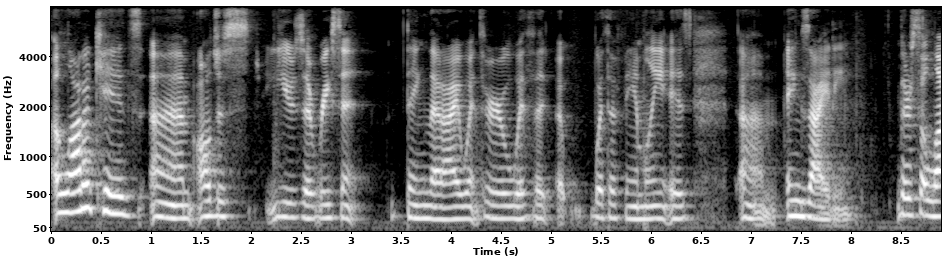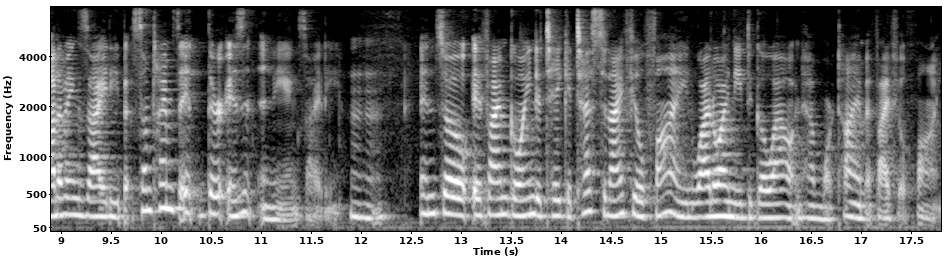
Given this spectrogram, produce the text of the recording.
a lot of kids um, i'll just use a recent thing that i went through with a with a family is um, anxiety there's a lot of anxiety but sometimes it there isn't any anxiety. And so if i'm going to take a test and i feel fine why do i need to go out and have more time if i feel fine?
